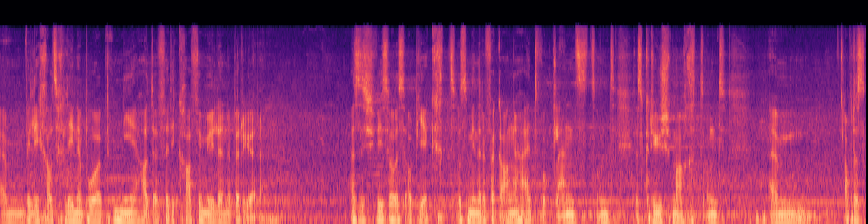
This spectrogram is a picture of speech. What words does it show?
ähm, weil ich als kleiner Bub nie die Kaffeemühlen berühren also es ist wie so ein Objekt aus meiner Vergangenheit, das glänzt und ein Geräusch macht. Und, ähm, aber das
